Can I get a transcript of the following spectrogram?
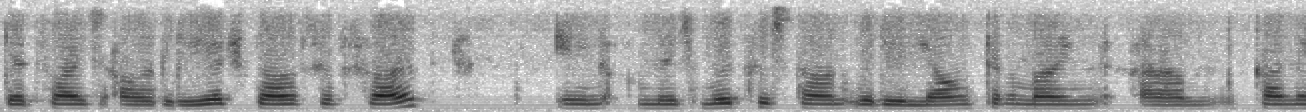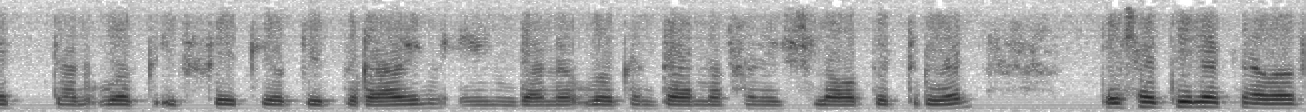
dit wys al reeds daar se fout en mens moet verstaan oor die langtermyn ehm um, kan dit dan ook effek op die brein en dan ook in terme van die slaappatroon. Dis natuurlik nou 'n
